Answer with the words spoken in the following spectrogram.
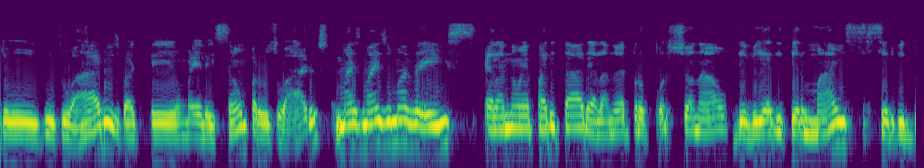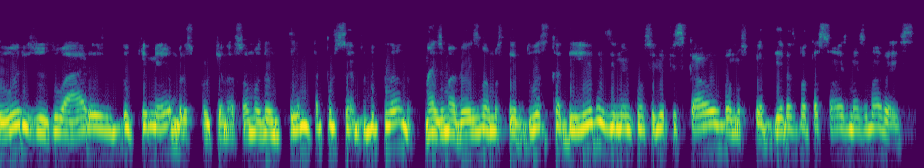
dos usuários, vai ter uma eleição para usuários, mas mais uma vez ela não é paritária, ela não é proporcional, deveria de ter mais servidores usuários do que membros, porque nós somos 80% do plano. Mais uma vez vamos ter duas cadeiras e no conselho fiscal vamos perder as votações mais uma vez.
